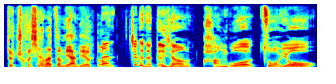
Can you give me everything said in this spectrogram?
就出现了这么样的一个梗。但这个呢，更像韩国左右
